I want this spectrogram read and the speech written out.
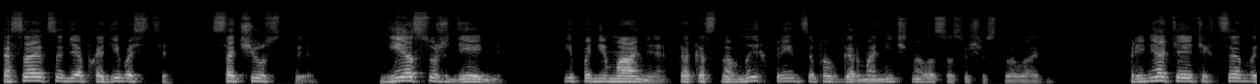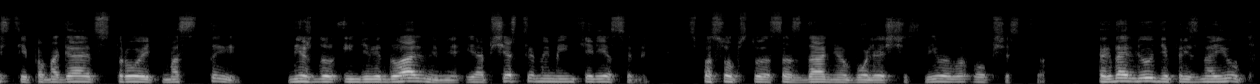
касается необходимости сочувствия, неосуждения и понимания как основных принципов гармоничного сосуществования. Принятие этих ценностей помогает строить мосты между индивидуальными и общественными интересами, способствуя созданию более счастливого общества. Когда люди признают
